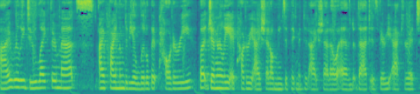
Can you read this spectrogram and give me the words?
I really do like their mattes. I find them to be a little bit powdery, but generally a powdery eyeshadow means a pigmented eyeshadow and that is very accurate.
